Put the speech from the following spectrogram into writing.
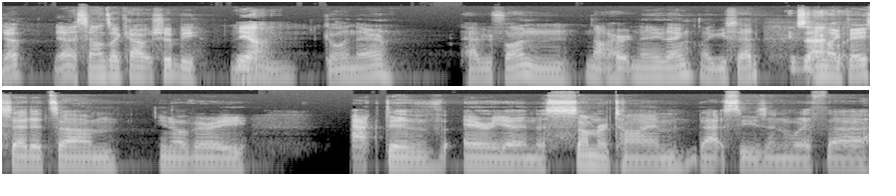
Yeah. Yeah. It sounds like how it should be. Yeah. go in there, have your fun and not hurting anything, like you said. Exactly. And like they said, it's, um, you know, very active area in the summertime that season with uh,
